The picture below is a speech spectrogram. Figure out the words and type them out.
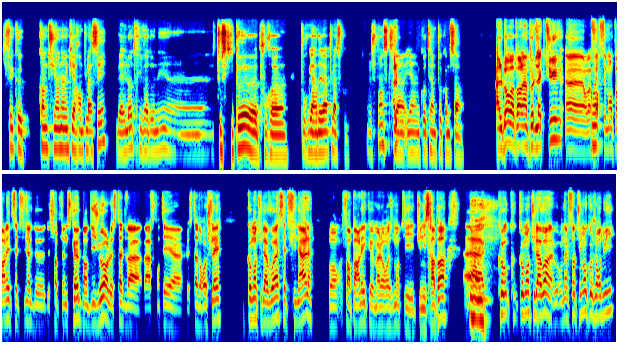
qui fait que quand il y en a un qui est remplacé, ben, l'autre, il va donner euh, tout ce qu'il peut pour, pour garder la place. Quoi. Je pense qu'il y, y, a un côté un peu comme ça. Alban, on va parler un peu de l'actu. On va ouais. forcément parler de cette finale de, de, Champions Cup. Dans dix jours, le stade va, va affronter le stade Rochelet. Comment tu la vois, cette finale? Bon, sans parler que malheureusement, tu, tu n'y seras pas. Ouais. Com comment tu la vois? On a le sentiment qu'aujourd'hui,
